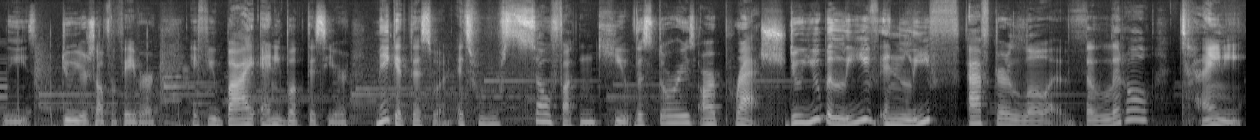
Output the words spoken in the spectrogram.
please do yourself a favor. If you buy any book this year, make it this one. It's so fucking cute. The stories are fresh. Do you believe in Leaf after Loev? A little tiny,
